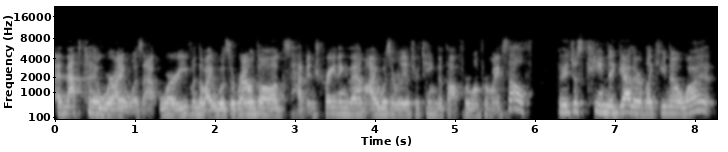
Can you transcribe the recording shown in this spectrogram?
And that's kind of where I was at, where even though I was around dogs, had been training them, I wasn't really entertaining the thought for one for myself. But it just came together of like, you know what?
